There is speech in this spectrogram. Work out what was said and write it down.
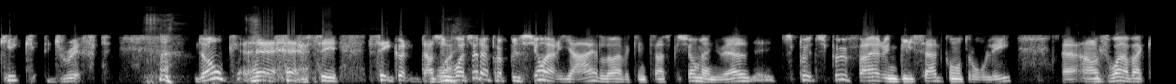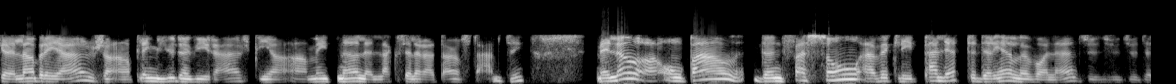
Kick Drift. Donc, c'est, écoute, dans une voiture à propulsion arrière, là, avec une transmission manuelle, tu peux, tu peux faire une glissade contrôlée euh, en jouant avec euh, l'embrayage en plein milieu d'un virage, puis en, en maintenant l'accélérateur stable. Tu sais. Mais là, on parle d'une façon avec les palettes derrière le volant du, du, de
